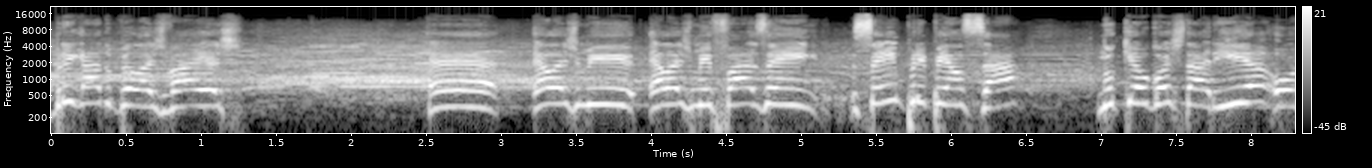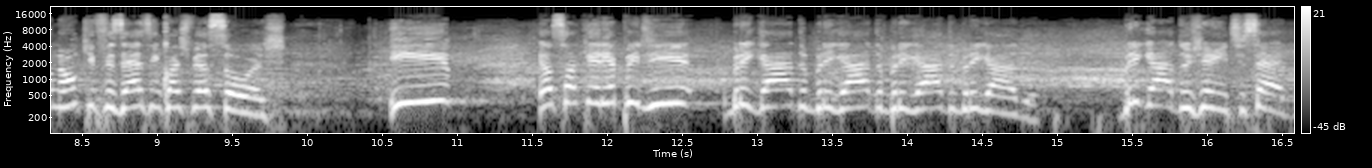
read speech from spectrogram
Obrigado pelas vaias. É, elas, me, elas me fazem sempre pensar no que eu gostaria ou não que fizessem com as pessoas. E eu só queria pedir obrigado, obrigado, obrigado, obrigado. Obrigado, gente, sério.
